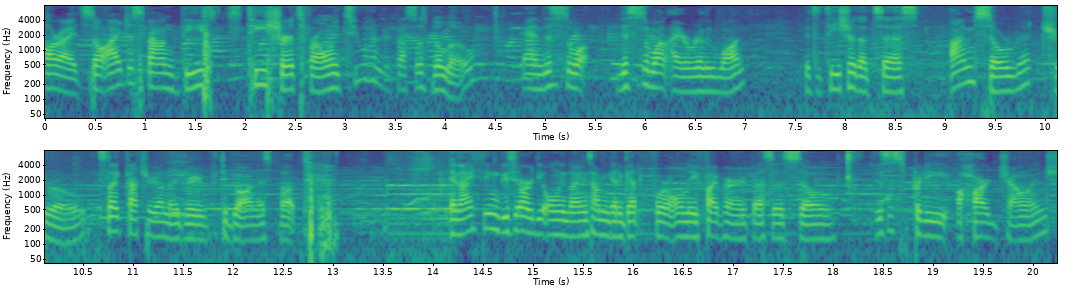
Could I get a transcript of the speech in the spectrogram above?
Alright, so I just found these t-shirts for only 200 pesos below. And this is what this is what I really want. It's a t-shirt that says, I'm so retro. It's like Catriona Gray to be honest, but... and I think these are the only lines I'm gonna get for only 500 pesos, so... This is pretty a hard challenge.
